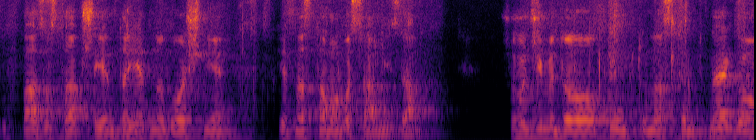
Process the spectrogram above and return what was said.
uchwała została przyjęta jednogłośnie, 15 głosami za. Przechodzimy do punktu następnego.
